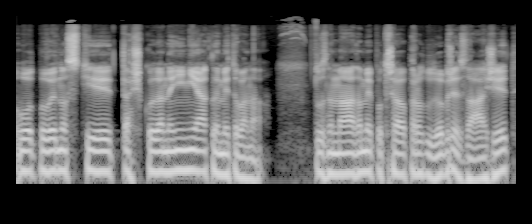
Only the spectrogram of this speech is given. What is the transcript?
U odpovědnosti ta škoda není nijak limitovaná. To znamená, tam je potřeba opravdu dobře zvážit,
